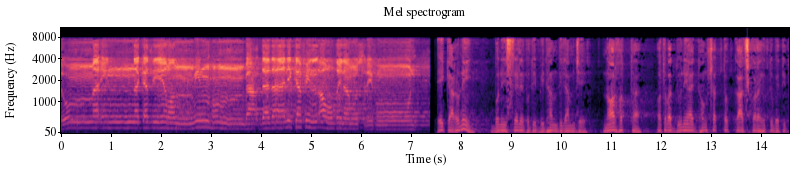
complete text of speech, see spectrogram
ثم إن كثيرا منهم بعد ذلك في الأرض لمسرفون এই কারণেই বনি ইসরায়েলের প্রতি বিধান দিলাম যে নর হত্যা অথবা দুনিয়ায় ধ্বংসাত্মক কাজ করা হেতু ব্যতীত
